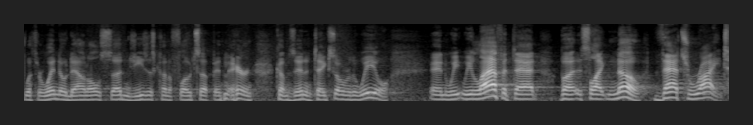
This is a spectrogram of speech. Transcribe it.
with her window down all of a sudden jesus kind of floats up in there and comes in and takes over the wheel and we, we laugh at that but it's like no that's right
